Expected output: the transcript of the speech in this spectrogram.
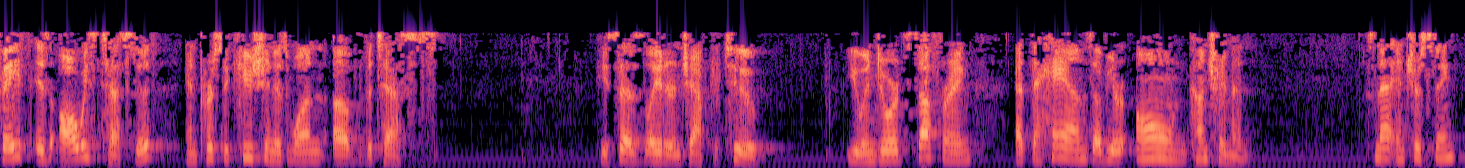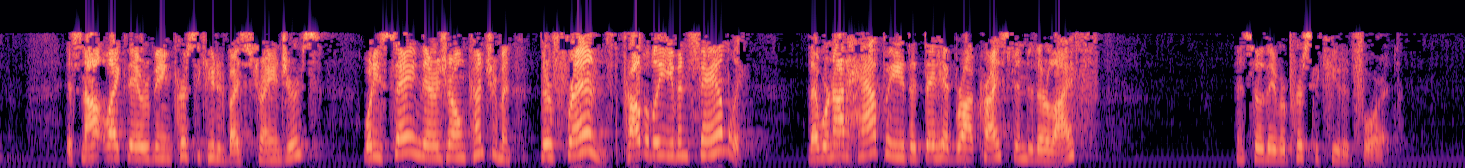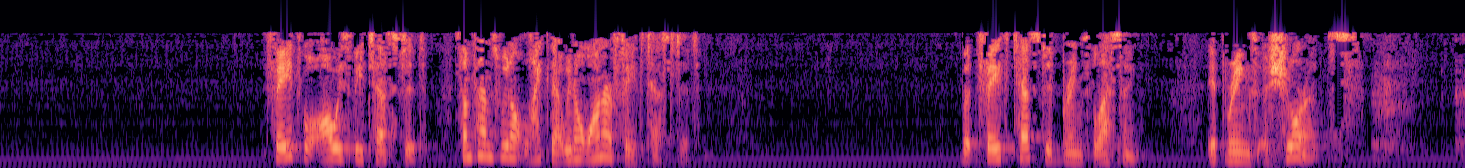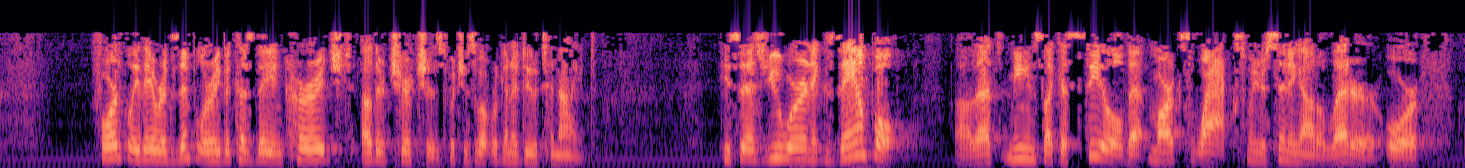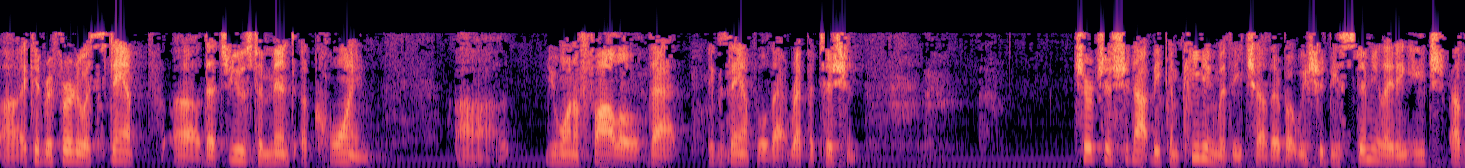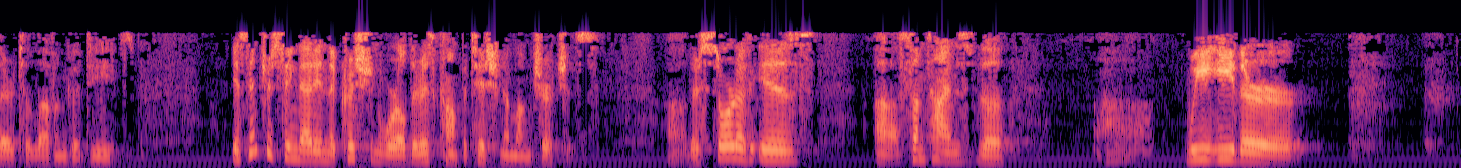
Faith is always tested, and persecution is one of the tests. He says later in chapter 2, you endured suffering at the hands of your own countrymen. Isn't that interesting? It's not like they were being persecuted by strangers. What he's saying there is your own countrymen. They're friends, probably even family, that were not happy that they had brought Christ into their life. And so they were persecuted for it. Faith will always be tested. Sometimes we don't like that. We don't want our faith tested. But faith tested brings blessing. It brings assurance. Fourthly, they were exemplary because they encouraged other churches, which is what we're going to do tonight. He says, You were an example. Uh, that means like a seal that marks wax when you're sending out a letter, or uh, it could refer to a stamp uh, that's used to mint a coin. Uh, you want to follow that example, that repetition. Churches should not be competing with each other, but we should be stimulating each other to love and good deeds. It's interesting that in the Christian world there is competition among churches. Uh, there sort of is uh, sometimes the uh, we either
